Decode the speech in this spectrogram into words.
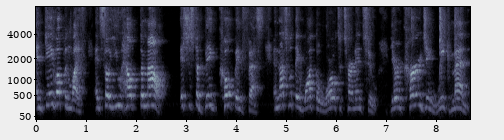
and gave up in life. And so you help them out. It's just a big coping fest. And that's what they want the world to turn into. You're encouraging weak men.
